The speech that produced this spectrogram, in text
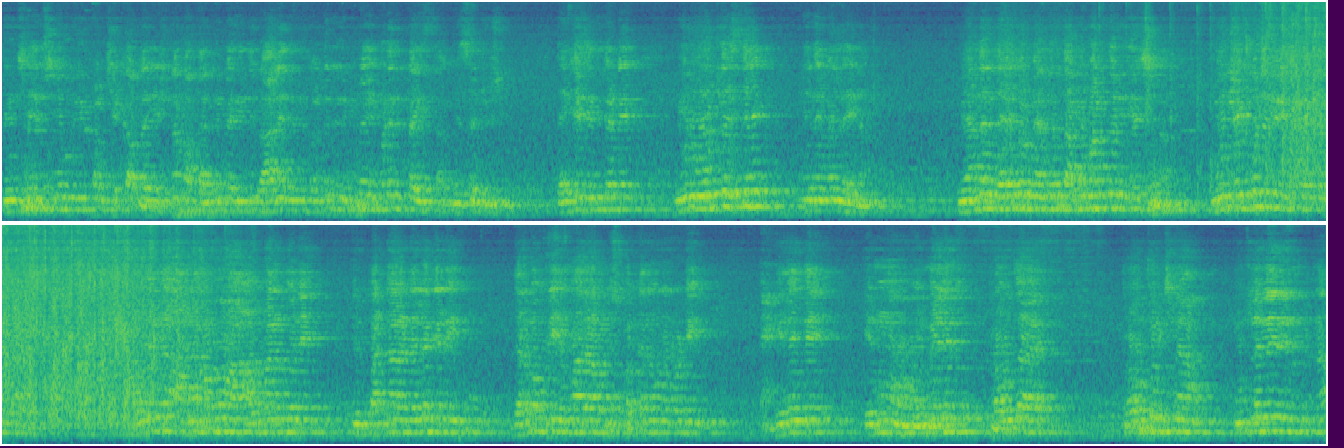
నేను సేమ్ సీఎం మీరు చెక్ అప్లై చేసిన మా తండ్రి పేరు ఇది రాలేదు ఎందుకంటే నేను ఇప్పుడే ఇప్పుడే రిప్లై ఇస్తాను మెసేజ్ చూసి. దయచేసి ఎందుకంటే మీరు ఓట్లేస్తే నేను ఎమ్మెల్యే అయినా. మీ అందరి దయతో మీ అందరితో అభిమానంతో తెలిసిన మీరు లేకపోతే నేను ఆ నమ్మకం ఆ అభిమానంతోనే మీరు పద్నాలుగు నెలలకెళ్ళి ధర్మపురి ఎంఆర్ ఆఫీస్ పక్కన ఉన్నటువంటి ఏదైతే ఎం ఎమ్మెల్యే ప్రభుత్వ ప్రభుత్వం ఇచ్చిన ఇంట్లోనే నేను ఉంటున్నా.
